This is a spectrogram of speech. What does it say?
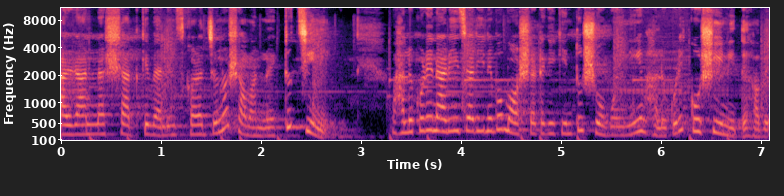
আর রান্নার স্বাদকে ব্যালেন্স করার জন্য সামান্য একটু চিনি। ভালো করে নাড়িয়ে চাড়িয়ে নেব, মশলাটাকে কিন্তু সময় নিয়ে ভালো করে কষিয়ে নিতে হবে।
